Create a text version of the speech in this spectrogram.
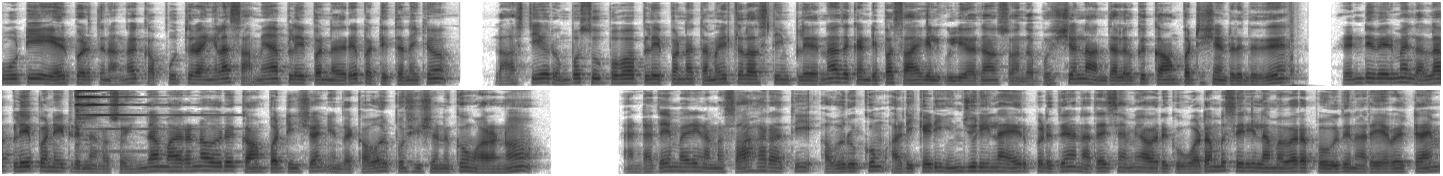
போட்டியை ஏற்படுத்தினாங்க. கப்பூத்துராங்கெல்லாம் செமையாக ப்ளே பண்ணார். பட் இத்தனைக்கும் லாஸ்ட் இயர் ரொம்ப சூப்பராக ப்ளே பண்ண தமிழ் தலாஸ் டீம் பிளேயர்னால் அது கண்டிப்பாக சாகில் குலியா தான். ஸோ அந்த பொசிஷனில் அந்த அளவுக்கு காம்படிஷன் இருந்தது. ரெண்டு பேருமே நல்லா ப்ளே பண்ணிகிட்டு இருந்தாங்க. ஸோ இந்த மாதிரியான ஒரு காம்படிஷன் இந்த கவர் பொசிஷனுக்கும் வரணும். அண்ட் அதே மாதிரி நம்ம சாகராத்தி அவருக்கும் அடிக்கடி இன்ஜுரிலாம் ஏற்படுது. அண்ட் அதே சமயம் அவருக்கு உடம்பு சரியில்லாமல் வேற போகுது நிறையவே டைம்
